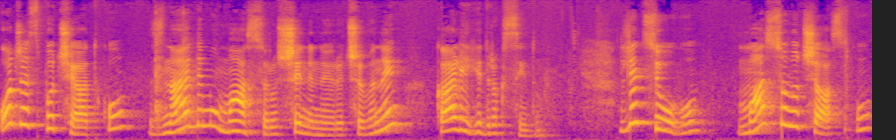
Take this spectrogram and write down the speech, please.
Отже, спочатку знайдемо масу розчиненої речовини калій гідроксиду. Для цього масову частку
